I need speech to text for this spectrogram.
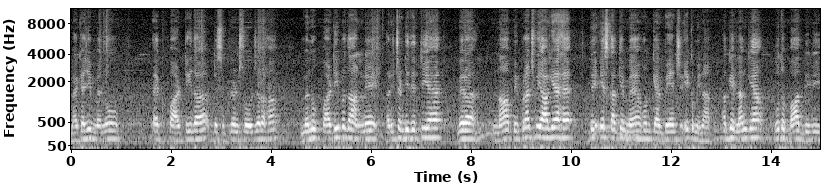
ਮੈਂ ਕਿਹਾ ਜੀ, ਮੈਨੂੰ ਇੱਕ ਪਾਰਟੀ ਦਾ ਡਿਸਪਲਿਨ ਸੋਲਜਰ ਹਾਂ। ਮੈਨੂੰ ਪਾਰਟੀ ਪ੍ਰਧਾਨ ਨੇ ਹਰੀ ਝੰਡੀ ਦਿੱਤੀ ਹੈ। ਮੇਰਾ ਨਾਂ ਪੇਪਰਾਂ 'ਚ ਵੀ ਆ ਗਿਆ ਹੈ ਤੇ ਇਸ ਕਰਕੇ ਮੈਂ ਹੁਣ ਕੈਂਪੇਨ 'ਚ ਇੱਕ ਮਹੀਨਾ ਅੱਗੇ ਲੰਘ ਗਿਆ। ਉਹ ਤੋਂ ਬਾਅਦ ਬੀਬੀ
